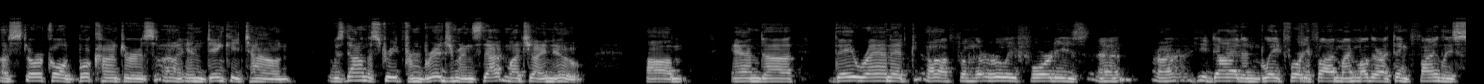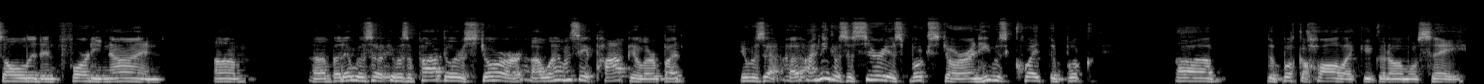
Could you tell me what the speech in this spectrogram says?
a store called Book Hunters uh, in Dinkytown. It was down the street from Bridgman's. That much I knew. Um, and uh, they ran it uh, from the early 40s. And uh, he died in late 45. My mother, I think, finally sold it in 49. Um, uh, but it was a it was a popular store. Uh, well, I wouldn't say popular, but it was a, I think it was a serious bookstore, and he was quite the book, uh, the bookaholic, you could almost say.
